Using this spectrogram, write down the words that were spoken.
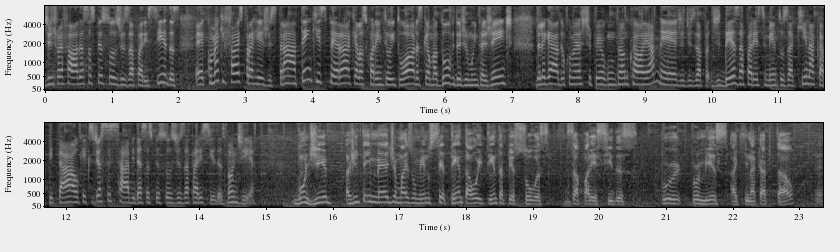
A gente vai falar dessas pessoas desaparecidas. É, como é que faz para registrar? Tem que esperar aquelas 48 horas, que é uma dúvida de muita gente. Delegado, eu começo te perguntando qual é a média de, de desaparecimentos aqui na capital. O que, que já se sabe dessas pessoas desaparecidas? Bom dia. Bom dia. A gente tem em média mais ou menos 70 a 80 pessoas desaparecidas por, por mês aqui na capital, né?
